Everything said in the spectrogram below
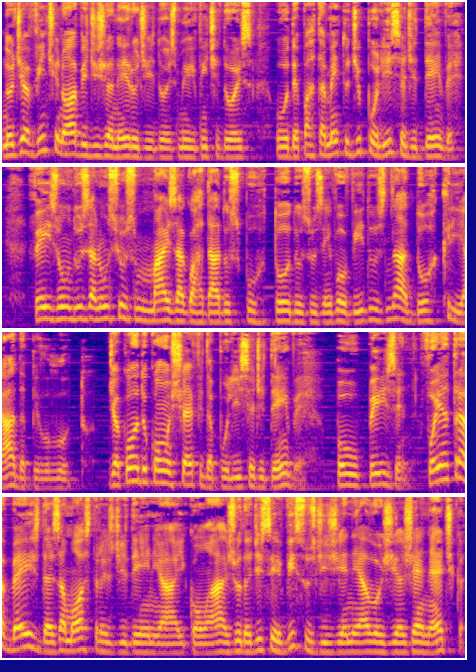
No dia 29 de janeiro de 2022, o Departamento de Polícia de Denver fez um dos anúncios mais aguardados por todos os envolvidos na dor criada pelo luto. De acordo com o chefe da polícia de Denver, Paul Payson, foi através das amostras de DNA e com a ajuda de serviços de genealogia genética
